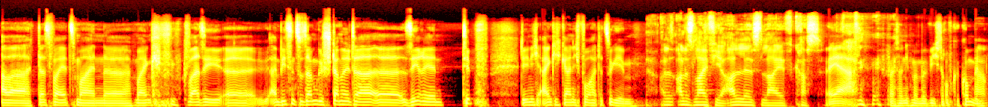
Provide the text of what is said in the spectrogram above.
aber das war jetzt mein, äh, mein quasi äh, ein bisschen zusammengestammelter äh, Serientipp, den ich eigentlich gar nicht vorhatte zu geben. Alles, alles live hier, alles live, krass. Ja, ich weiß noch nicht mal mehr, wie ich drauf gekommen bin.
